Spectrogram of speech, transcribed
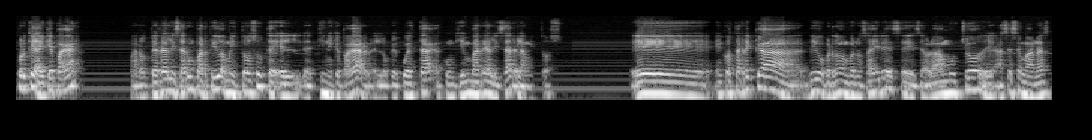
Porque hay que pagar. Para usted realizar un partido amistoso, usted tiene que pagar lo que cuesta con quién va a realizar el amistoso. Eh, en Costa Rica, digo, perdón, en Buenos Aires eh, se hablaba mucho de hace semanas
